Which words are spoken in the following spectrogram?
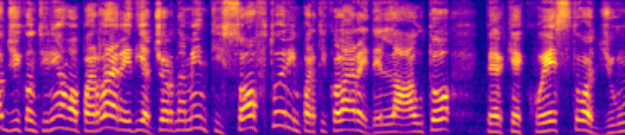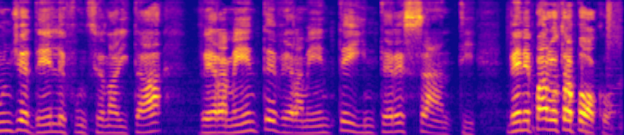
Oggi continuiamo a parlare di aggiornamenti software, in particolare dell'auto, perché questo aggiunge delle funzionalità veramente, veramente interessanti. Ve ne parlo tra poco.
